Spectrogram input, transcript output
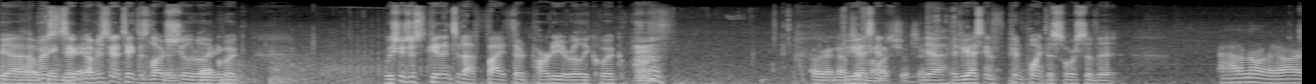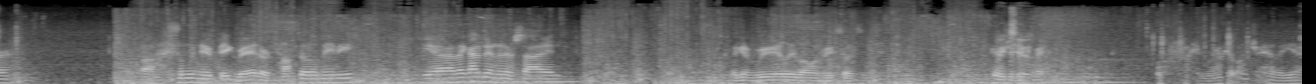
Yeah, Uh, I'm, just big take. I'm just gonna take this large There's shield really fighting. quick. We should just get into that fight, third party it really quick. Alright, now I'm if you guys my can, life shield too. yeah, if you guys can pinpoint the source of it. I don't know where they are. Uh, someone near Big Red or Taco maybe? Yeah, they gotta be on the other side. They get really low on resources. Here, Me too. come here. Oh, fucking rocket launcher, hell yeah.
